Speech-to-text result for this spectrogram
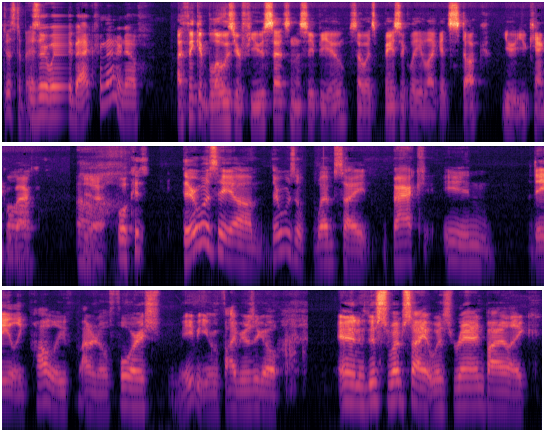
Just a bit. Is there a way back from that or no? I think it blows your fuse sets in the CPU, so it's basically like it's stuck. You you can't go back. Yeah. Well, because there was a um, there was a website back in the day, like probably I don't know, four-ish, maybe even five years ago, and this website was ran by like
